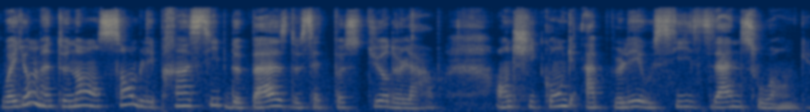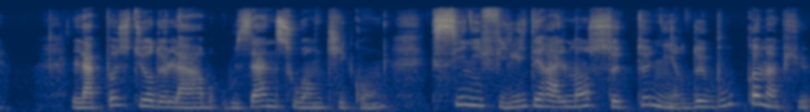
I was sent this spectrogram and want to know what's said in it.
Voyons maintenant ensemble les principes de base de cette posture de l'arbre, en Qigong appelée aussi Zan Suang. La posture de l'arbre ou Zan Suang Qigong signifie littéralement se tenir debout comme un pieu.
